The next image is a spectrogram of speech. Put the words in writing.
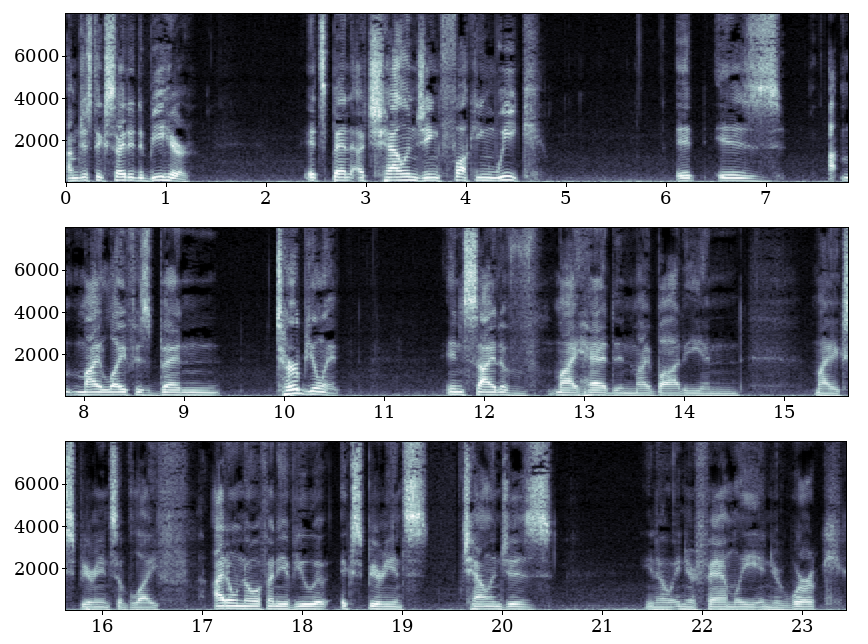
I'm just excited to be here. It's been a challenging fucking week. It is my life has been turbulent inside of my head and my body and my experience of life. I don't know if any of you experience challenges, you know, in your family, in your work,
